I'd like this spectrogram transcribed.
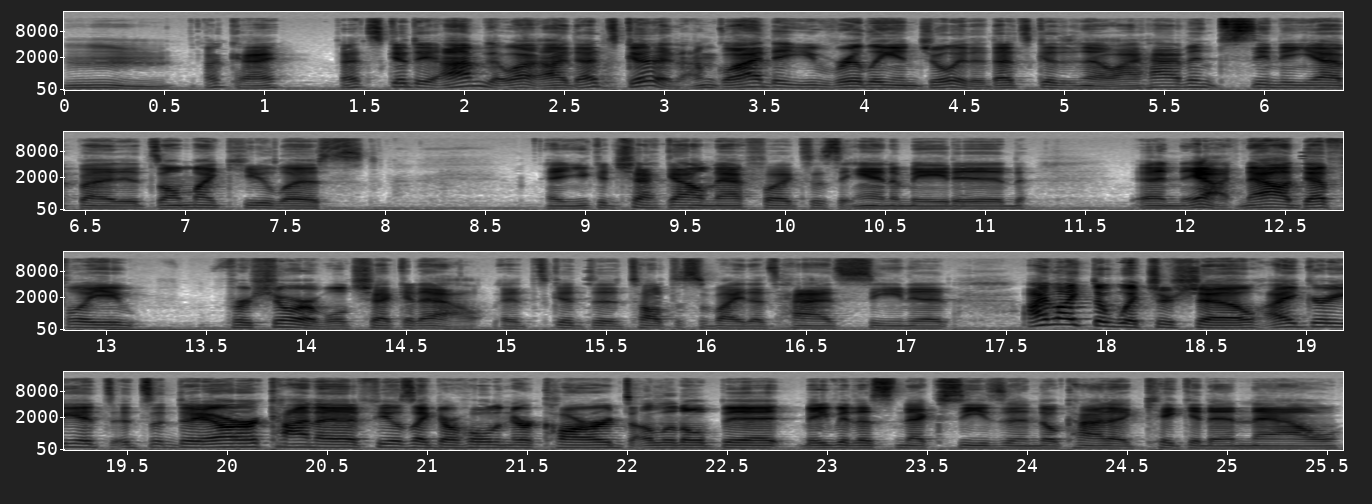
Hmm. Okay. That's good. To, I'm. I, that's good. I'm glad that you really enjoyed it. That's good to know. I haven't seen it yet, but it's on my queue list, and you can check out Netflix. It's animated, and yeah, now definitely for sure we'll check it out. It's good to talk to somebody that has seen it. I like the Witcher show. I agree. It's it's they are kind of feels like they're holding their cards a little bit. Maybe this next season they'll kind of kick it in now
